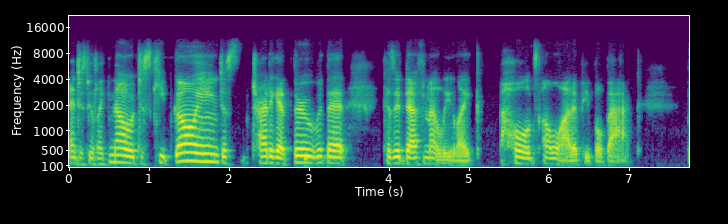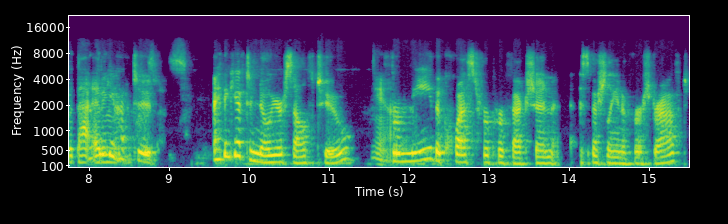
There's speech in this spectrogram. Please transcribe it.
and just be like, no, just keep going, just try to get through with it. Cause it definitely like holds a lot of people back. But that I think you editing have to- process, i think you have to know yourself too yeah. for me the quest for perfection especially in a first draft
